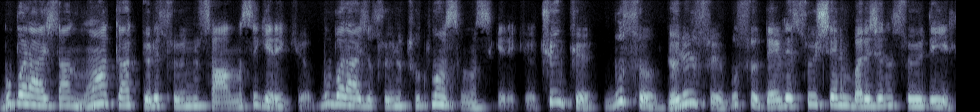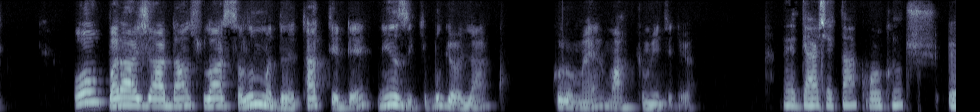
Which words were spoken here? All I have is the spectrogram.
bu barajdan muhakkak göle suyunu sağlaması gerekiyor. Bu barajda suyunu tutmaması gerekiyor. Çünkü bu su, gölün suyu, bu su devlet su işlerinin barajının suyu değil. O barajlardan sular salınmadığı takdirde ne yazık ki bu göller kurumaya mahkum ediliyor. Gerçekten korkunç ee,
